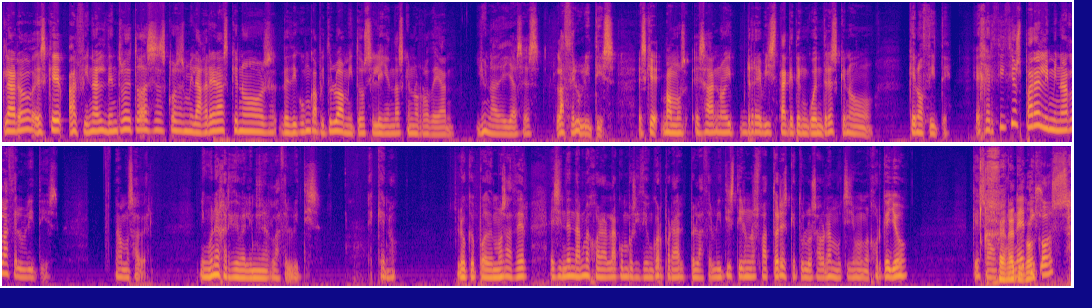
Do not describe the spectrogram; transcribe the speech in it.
Claro, es que al final, dentro de todas esas cosas milagreras que nos dedico un capítulo a mitos y leyendas que nos rodean. Y una de ellas es la celulitis. Es que, vamos, esa no hay revista que te encuentres que no, que no cite. Ejercicios para eliminar la celulitis. Vamos a ver. Ningún ejercicio va a eliminar la celulitis. Es que no. Lo que podemos hacer es intentar mejorar la composición corporal, pero la celulitis tiene unos factores que tú lo sabrás muchísimo mejor que yo, que son Genéticos.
